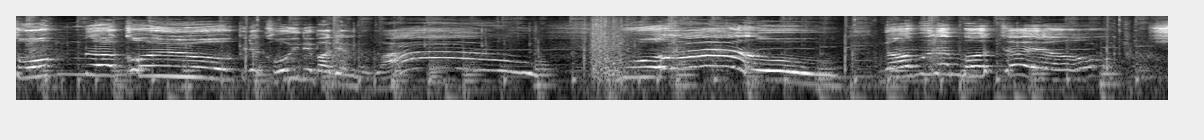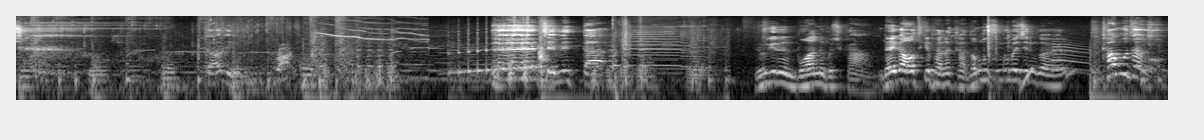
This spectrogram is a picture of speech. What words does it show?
겁나 커요. 그냥 거인의 발이야 와우. 와우. 너무나 멋져요. 샤. 다리 재밌다. 여기는 뭐 하는 곳일까? 내가 어떻게 변할까? 너무 궁금해지는 걸 가보자고.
